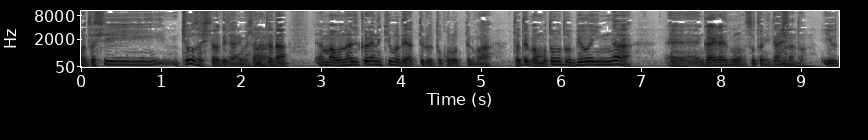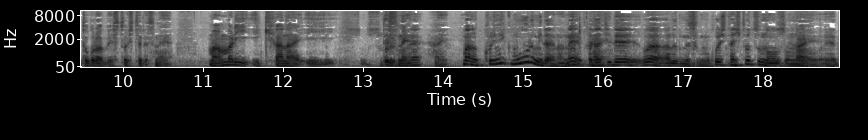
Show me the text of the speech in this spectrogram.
私調査したわけじゃありません、はい。ただ、まあ、同じくらいの規模でやってるところっていうのは例えばもともと病院が、えー外来分を外に出したというところは別としてですね、まああんまり聞かないですね。はい。まあクリニックモールみたいなね形ではあるんですけども、こうした一つのその、はい。えっ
